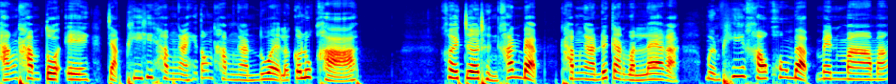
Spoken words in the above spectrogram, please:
ทั้งทำตัวเองจากพี่ที่ทำงานที่ต้องทำงานด้วย แล้วก็ลูกค้า เคยเจอถึงขั้นแบบทำงานด้วยกันวันแรกอะเหมือนพี่เขาคงแบบเมนมามั้ง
